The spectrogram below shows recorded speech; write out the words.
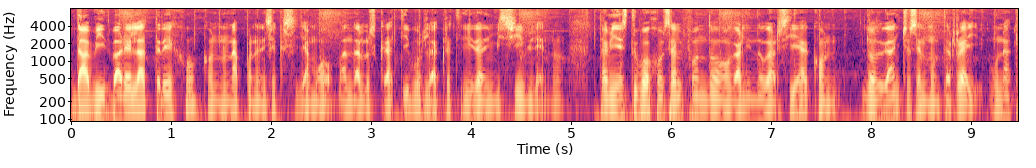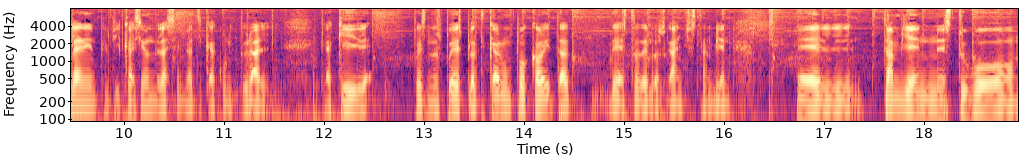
David Varela Trejo con una ponencia que se llamó Los Creativos, la creatividad invisible. ¿no? También estuvo José Alfondo Galindo García con Los ganchos en Monterrey, una clara amplificación de la semiótica cultural. Aquí pues nos puedes platicar un poco ahorita de esto de los ganchos también. también estuvo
